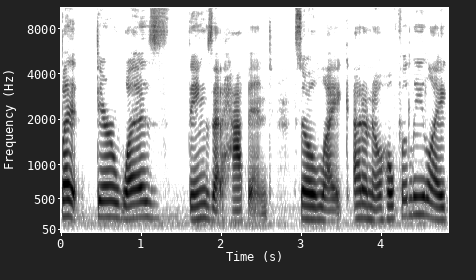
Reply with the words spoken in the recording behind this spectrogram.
but there was things that happened. So like I don't know. Hopefully, like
